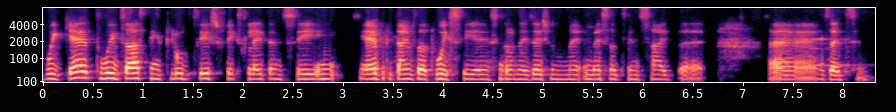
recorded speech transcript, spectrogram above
we get, we just include this fixed latency every time that we see a synchronization me message inside the uh, ZSIM.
